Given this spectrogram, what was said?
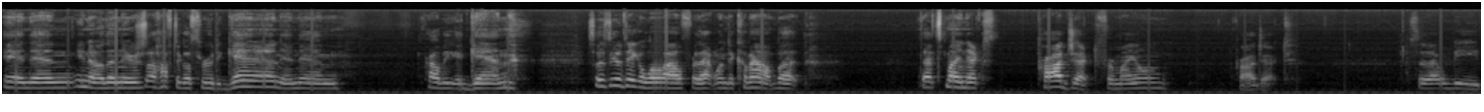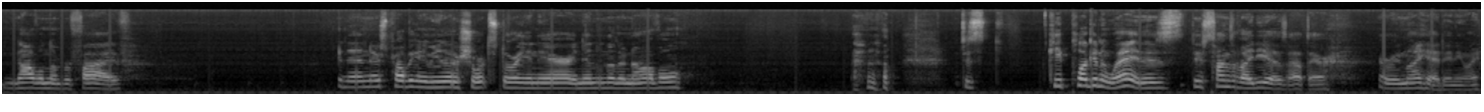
And then, you know, then there's, I'll have to go through it again and then probably again. So it's going to take a while for that one to come out, but that's my next project for my own project. So that would be novel number five. And then there's probably going to be another short story in there and then another novel. I don't know. Just keep plugging away. There's there's tons of ideas out there, or in my head anyway.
